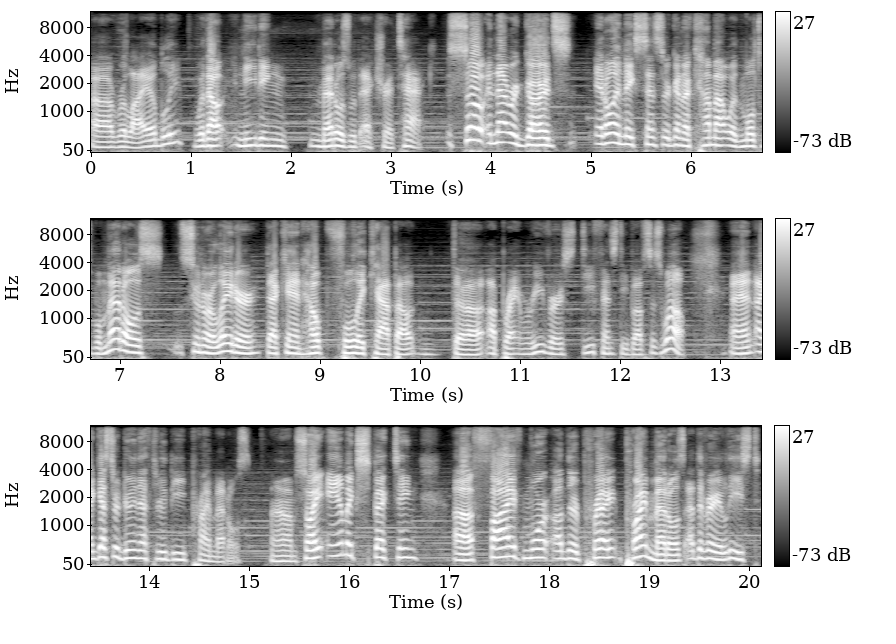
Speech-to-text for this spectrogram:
uh, reliably without needing medals with extra attack. So in that regards, it only makes sense they're going to come out with multiple metals sooner or later that can help fully cap out the upright and reverse defense debuffs as well. And I guess they're doing that through the prime metals. Um, so I am expecting uh, five more other prime metals at the very least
